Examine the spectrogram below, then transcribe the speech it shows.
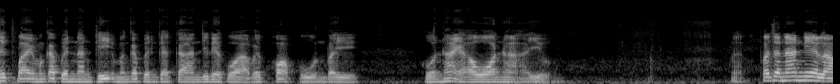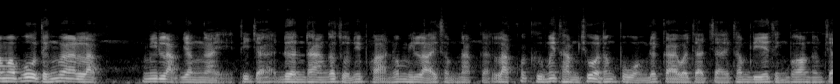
นึกไปมันก็เป็นนันทิมันก็เป็นการที่เรียกว่าไปพอกพูนไปหวนให้อาวรหาอยู่ นะเพราะฉะนั้นเนี่ยเรามาพูดถึงว่าหลักมีหลักยังไง ที่จะเดินทางเข้าสู่นิพพานเพราะมีหลายสำนัก หลักก็คือไม่ทำชั่วทั้งปวงด้วยกายวาจาใจทำดีให้ถึงพร้อมทำใจ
